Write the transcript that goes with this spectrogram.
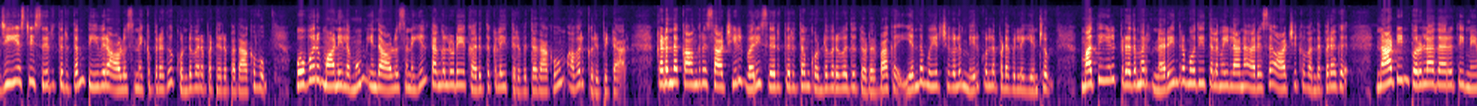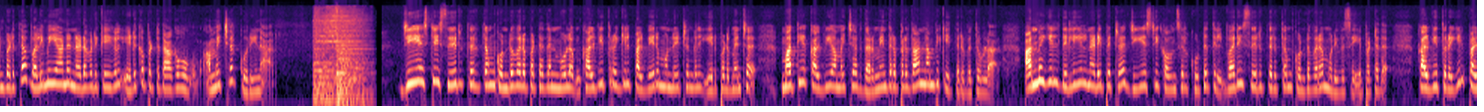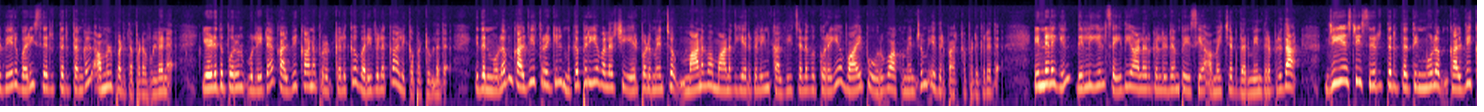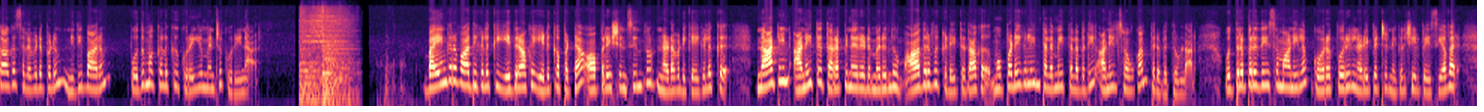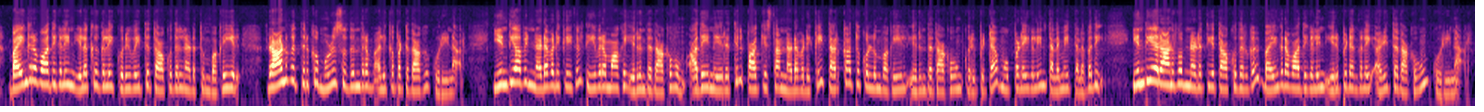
ஜிஎஸ்டி சீர்திருத்தம் தீவிர ஆலோசனைக்கு பிறகு கொண்டுவரப்பட்டிருப்பதாகவும் ஒவ்வொரு மாநிலமும் இந்த ஆலோசனையில் தங்களுடைய கருத்துக்களை தெரிவித்ததாகவும் அவர் குறிப்பிட்டார். கடந்த காங்கிரஸ் ஆட்சியில் வரி சீர்திருத்தம் கொண்டுவருவது தொடர்பாக எந்த முயற்சிகளும் மேற்கொள்ள மேற்கொள்ளப்படவில்லை என்றும் மத்தியில் பிரதமர் நரேந்திர மோடி தலைமையிலான அரசு ஆட்சிக்கு வந்த பிறகு நாட்டின் பொருளாதாரத்தை மேம்படுத்த வலிமையான நடவடிக்கைகள் எடுக்கப்பட்டதாகவும் அமைச்சர் கூறினார். ஜிஎஸ்டி சீர்திருத்தம் கொண்டுவரப்பட்டதன் மூலம் கல்வித்துறையில் பல்வேறு முன்னேற்றங்கள் ஏற்படும் என்று மத்திய கல்வி அமைச்சர் தர்மேந்திர பிரதான் நம்பிக்கை தெரிவித்துள்ளார். அண்மையில் தில்லியில் நடைபெற்ற ஜிஎஸ்டி கவுன்சில் கூட்டத்தில் வரி சீர்திருத்தம் கொண்டுவர முடிவு செய்யப்பட்டது. கல்வித்துறையில் பல்வேறு வரி சீர்திருத்தங்கள் அமுல்படுத்தப்பட உள்ளன. எழுதுபொருள் உள்ளிட்ட கல்விக்கான பொருட்களுக்கு வரிவிலக்கு அளிக்கப்பட்டுள்ளது. இதன் மூலம் கல்வித்துறையில் மிகப்பெரிய வளர்ச்சி ஏற்படும் என்றும் மாணவ மாணவியர்களின் கல்வி செலவு குறைய வாய்ப்பு உருவாகும் என்றும் எதிர்பார்க்கப்படுகிறது. இந்நிலையில் தில்லியில் செய்தியாளர்களிடம் செய்தியாளர்களிடம் பேசிய அமைச்சர் தர்மேந்திர பிரதான் ஜிஎஸ்டி சீர்திருத்தத்தின் மூலம் கல்விக்காக செலவிடப்படும் நிதிபாரம் பொதுமக்களுக்கு குறையும் என்று கூறினார். பயங்கரவாதிகளுக்கு எதிராக எடுக்கப்பட்ட ஆபரேஷன் சிந்தூர் நடவடிக்கைகளுக்கு நாட்டின் அனைத்து தரப்பினரிடமிருந்தும் ஆதரவு கிடைத்ததாக முப்படைகளின் தலைமை தளபதி அனில் சௌகான் தெரிவித்துள்ளார். உத்தரப்பிரதேச மாநிலம் கோரக்பூரில் நடைபெற்ற நிகழ்ச்சியில் பேசிய அவர் பயங்கரவாதிகளின் இலக்குகளை குறிவைத்து தாக்குதல் நடத்தும் வகையில் ராணுவத்திற்கு முழு சுதந்திரம் அளிக்கப்பட்டதாக கூறினார். இந்தியாவின் நடவடிக்கைகள் தீவிரமாக இருந்ததாகவும் அதே நேரத்தில் பாகிஸ்தான் நடவடிக்கை தற்காத்துக் கொள்ளும் வகையில் இருந்ததாகவும் குறிப்பிட்ட முப்படைகளின் தலைமை தளபதி இந்திய ராணுவம் நடத்திய தாக்குதல்கள் பயங்கரவாதிகளின் இருப்பிடங்களை அழித்ததாகவும் கூறினார்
